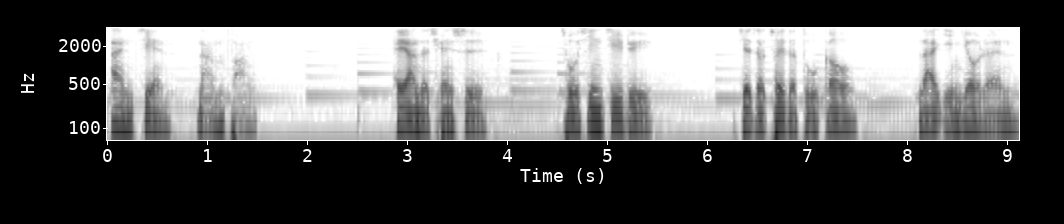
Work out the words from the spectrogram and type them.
暗箭难防。黑暗的权势，处心积虑，借着罪的毒钩来引诱人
